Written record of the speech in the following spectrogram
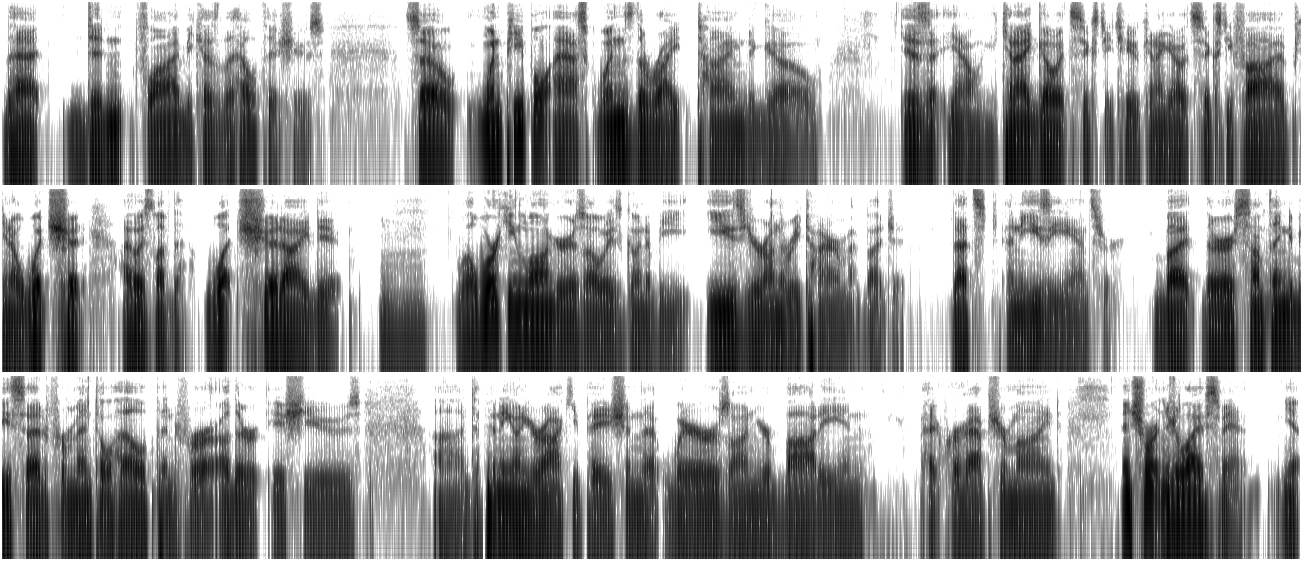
that didn't fly because of the health issues. So when people ask when's the right time to go, is it, you know, can I go at 62? Can I go at 65? You know, what should I always love the what should I do? Mm-hmm. Well, working longer is always going to be easier on the retirement budget. That's an easy answer. But there is something to be said for mental health and for other issues, uh, depending on your occupation, that wears on your body and perhaps your mind and shortens your lifespan. Yeah,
